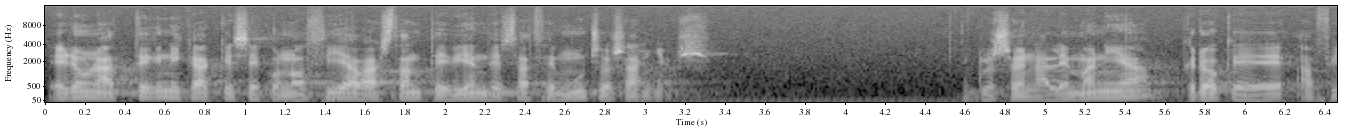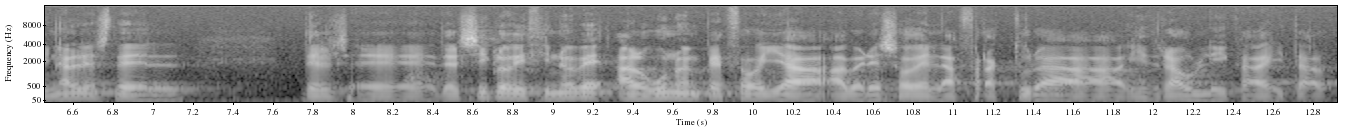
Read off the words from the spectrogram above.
Era una técnica que se conocía bastante bien desde hace muchos años. Incluso en Alemania, creo que a finales del, eh, siglo XIX, alguno empezó ya a ver eso de la fractura hidráulica y tal.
